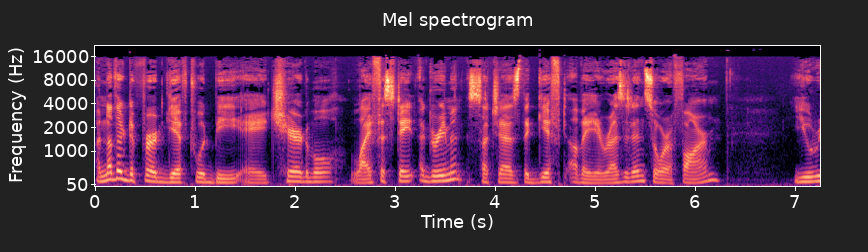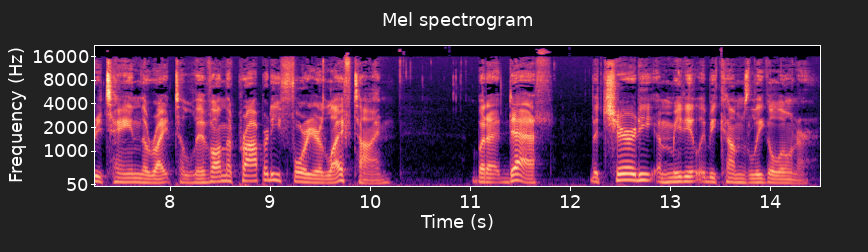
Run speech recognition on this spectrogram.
Another deferred gift would be a charitable life estate agreement, such as the gift of a residence or a farm. You retain the right to live on the property for your lifetime, but at death, the charity immediately becomes legal owner.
